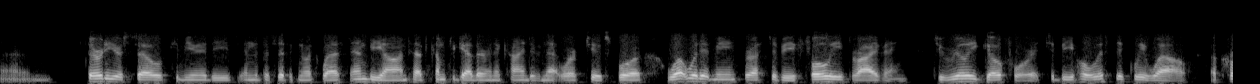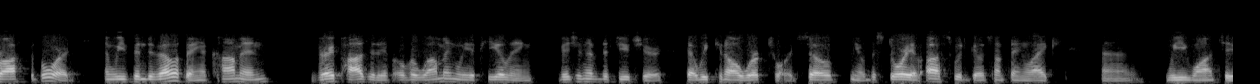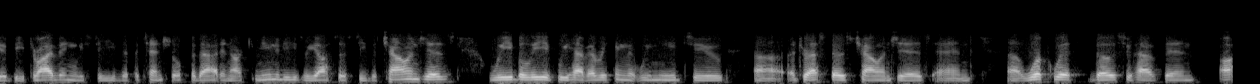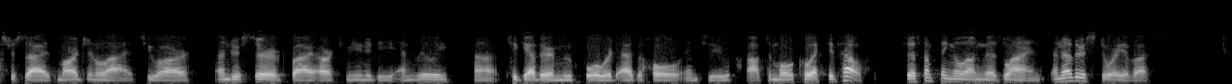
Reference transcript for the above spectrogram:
um, 30 or so communities in the Pacific Northwest and beyond have come together in a kind of network to explore what would it mean for us to be fully thriving, to really go for it, to be holistically well across the board. And we've been developing a common, very positive, overwhelmingly appealing vision of the future that we can all work towards. So, you know, the story of us would go something like uh, we want to be thriving. We see the potential for that in our communities. We also see the challenges. We believe we have everything that we need to uh, address those challenges and uh, work with those who have been ostracized, marginalized, who are underserved by our community, and really uh, together move forward as a whole into optimal collective health. So, something along those lines. Another story of us,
